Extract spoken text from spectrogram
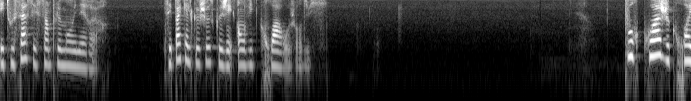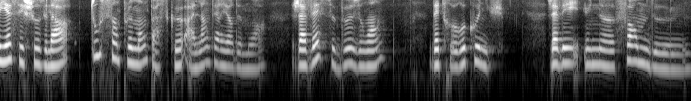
Et tout ça, c'est simplement une erreur. C'est pas quelque chose que j'ai envie de croire aujourd'hui. Pourquoi je croyais ces choses-là? Tout simplement parce que à l'intérieur de moi, j'avais ce besoin d'être reconnue. J'avais une forme de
